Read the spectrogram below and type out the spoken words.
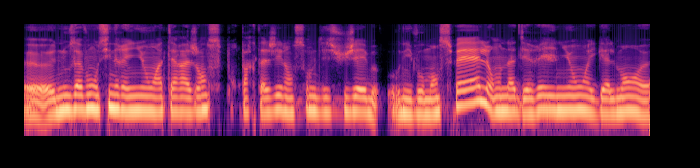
nous avons aussi une réunion interagence pour partager l'ensemble des sujets au niveau mensuel. On a des réunions également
